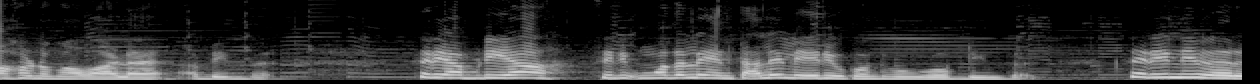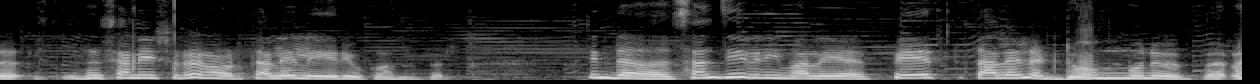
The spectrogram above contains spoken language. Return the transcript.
ஆகணும் அவளை அப்படின்பார் சரி அப்படியா? சரி முதல்ல என் தலையில் ஏறி உட்காந்துக்கோங்க அப்படின்பார் சரின்னு இவர் சனீஸ்வரன் அவர் தலையில் ஏறி உட்காந்துப்பார். இந்த சஞ்சீவினி மலையை பேத்து தலையில் டொம்முன்னு வைப்பார்.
